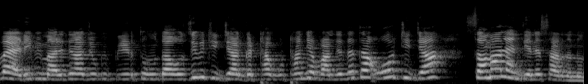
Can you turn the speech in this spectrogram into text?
ਭੈੜੀ ਬਿਮਾਰੀ ਦੇ ਨਾਲ ਜੋ ਕੋਈ ਪੀੜਤ ਹੁੰਦਾ, ਉਸ ਦੀ ਵੀ ਚੀਜ਼ਾਂ ਗੱਠਾਂ ਗੁੱਠਾਂ ਦੀਆਂ ਬਣ ਜਾਂਦਾ ਤਾਂ ਉਹ ਚੀਜ਼ਾਂ ਸਮਾਂ ਲੈਂਦੀਆਂ ਨੇ ਸੜਨ ਨੂੰ।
